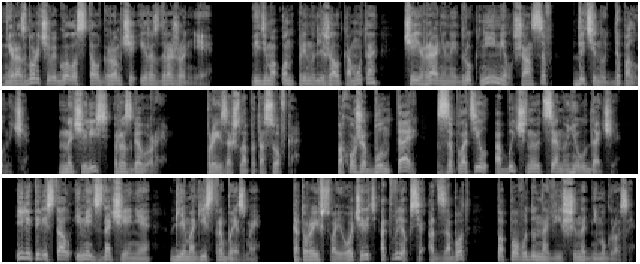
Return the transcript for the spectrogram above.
Неразборчивый голос стал громче и раздраженнее. Видимо, он принадлежал кому-то, чей раненый друг не имел шансов дотянуть до полуночи. Начались разговоры. Произошла потасовка. Похоже, бунтарь заплатил обычную цену неудачи или перестал иметь значение для магистра Безмы, который, в свою очередь, отвлекся от забот по поводу нависшей над ним угрозы.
